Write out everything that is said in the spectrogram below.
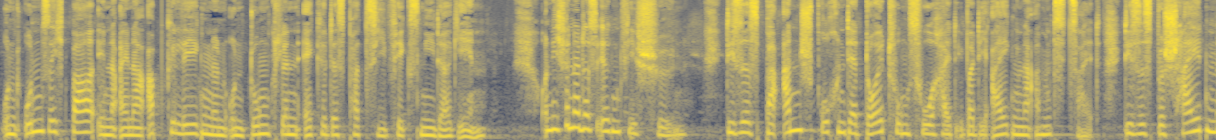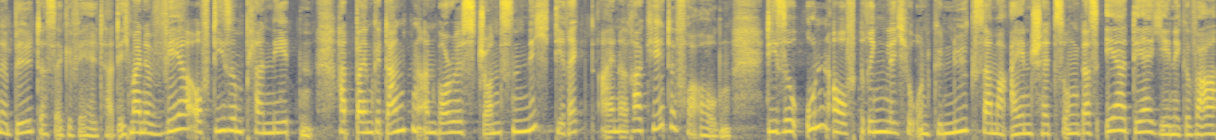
und unsichtbar in einer abgelegenen und dunklen Ecke des Pazifiks niedergehen. Und ich finde das irgendwie schön. Dieses Beanspruchen der Deutungshoheit über die eigene Amtszeit. Dieses bescheidene Bild, das er gewählt hat. Ich meine, wer auf diesem Planeten hat beim Gedanken an Boris Johnson nicht direkt eine Rakete vor Augen? Diese unaufdringliche und genügsame Einschätzung, dass er derjenige war,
